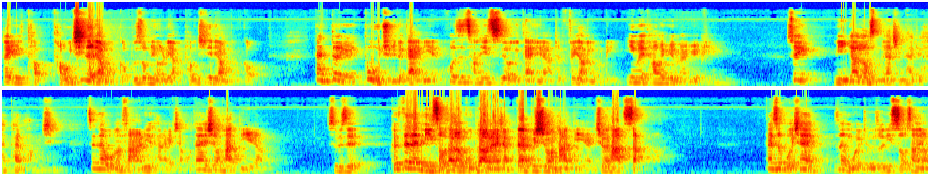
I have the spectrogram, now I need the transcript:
对于投投机的量不够，不是说没有量，投机的量不够。但对于布局的概念或者是长期持有的概念啊，就非常有利，因为它会越买越便宜。所以你要用什么样的心态去看看行情？站在我们法人立场来讲，我当然希望它跌啊，是不是？可是站在你手上有股票的人来讲，当然不希望它跌啊，你希望它涨啊。但是我现在认为，就是说，你手上有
